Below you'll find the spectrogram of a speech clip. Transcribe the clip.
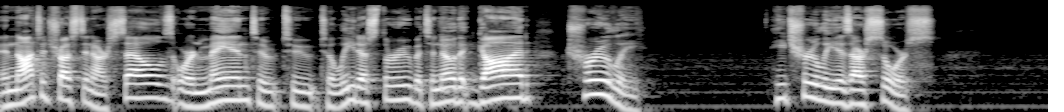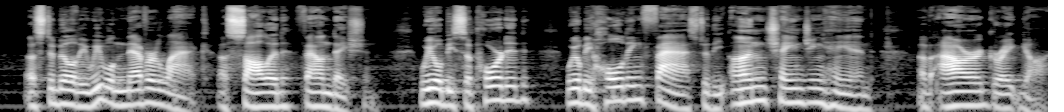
and not to trust in ourselves or in man to, to, to lead us through, but to know that God truly, He truly is our source of stability. We will never lack a solid foundation. We will be supported, we will be holding fast to the unchanging hand of our great God.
